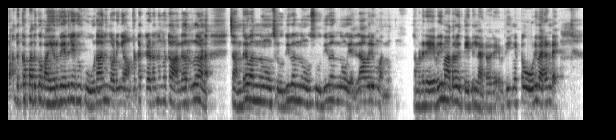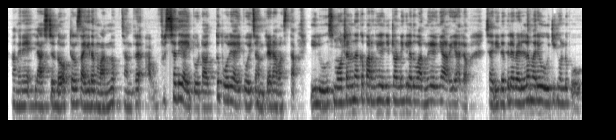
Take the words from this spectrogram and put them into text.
പതുക്കെ പതുക്കെ വയറുവേദന അങ്ങ് കൂടാനും തുടങ്ങി. അവിടെ കിടന്നിങ്ങോട്ട് അലറുകയാണ്. ചന്ദ്ര വന്നു ശ്രുതി വന്നു സുതി വന്നു എല്ലാവരും വന്നു. നമ്മുടെ രേവതി മാത്രം എത്തിയിട്ടില്ല കേട്ടോ. രേവതി ഇങ്ങോട്ട് ഓടി വരണ്ടേ? അങ്ങനെ ലാസ്റ്റ് ഡോക്ടർ സഹിതം വന്നു. ചന്ദ്ര അവശതയായി പോയിട്ടോ അതുപോലെ ആയിപ്പോയി ചന്ദ്രയുടെ അവസ്ഥ. ഈ ലൂസ് മോഷൻ എന്നൊക്കെ പറഞ്ഞു കഴിഞ്ഞിട്ടുണ്ടെങ്കിൽ അത് വന്നു കഴിഞ്ഞാൽ അറിയാലോ. ശരീരത്തിലെ വെള്ളം വരെ ഊറ്റിക്കൊണ്ട് പോകും.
